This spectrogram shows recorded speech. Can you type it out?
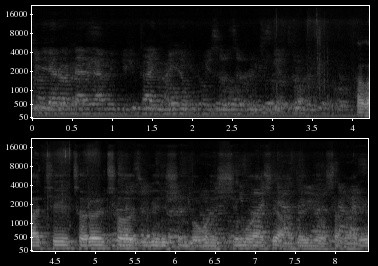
진례로 날아가는 길가에 멜롱 소설을 죽였고 다같이 저를 쳐 죽인 신복은 시므아시 아들 요사가리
